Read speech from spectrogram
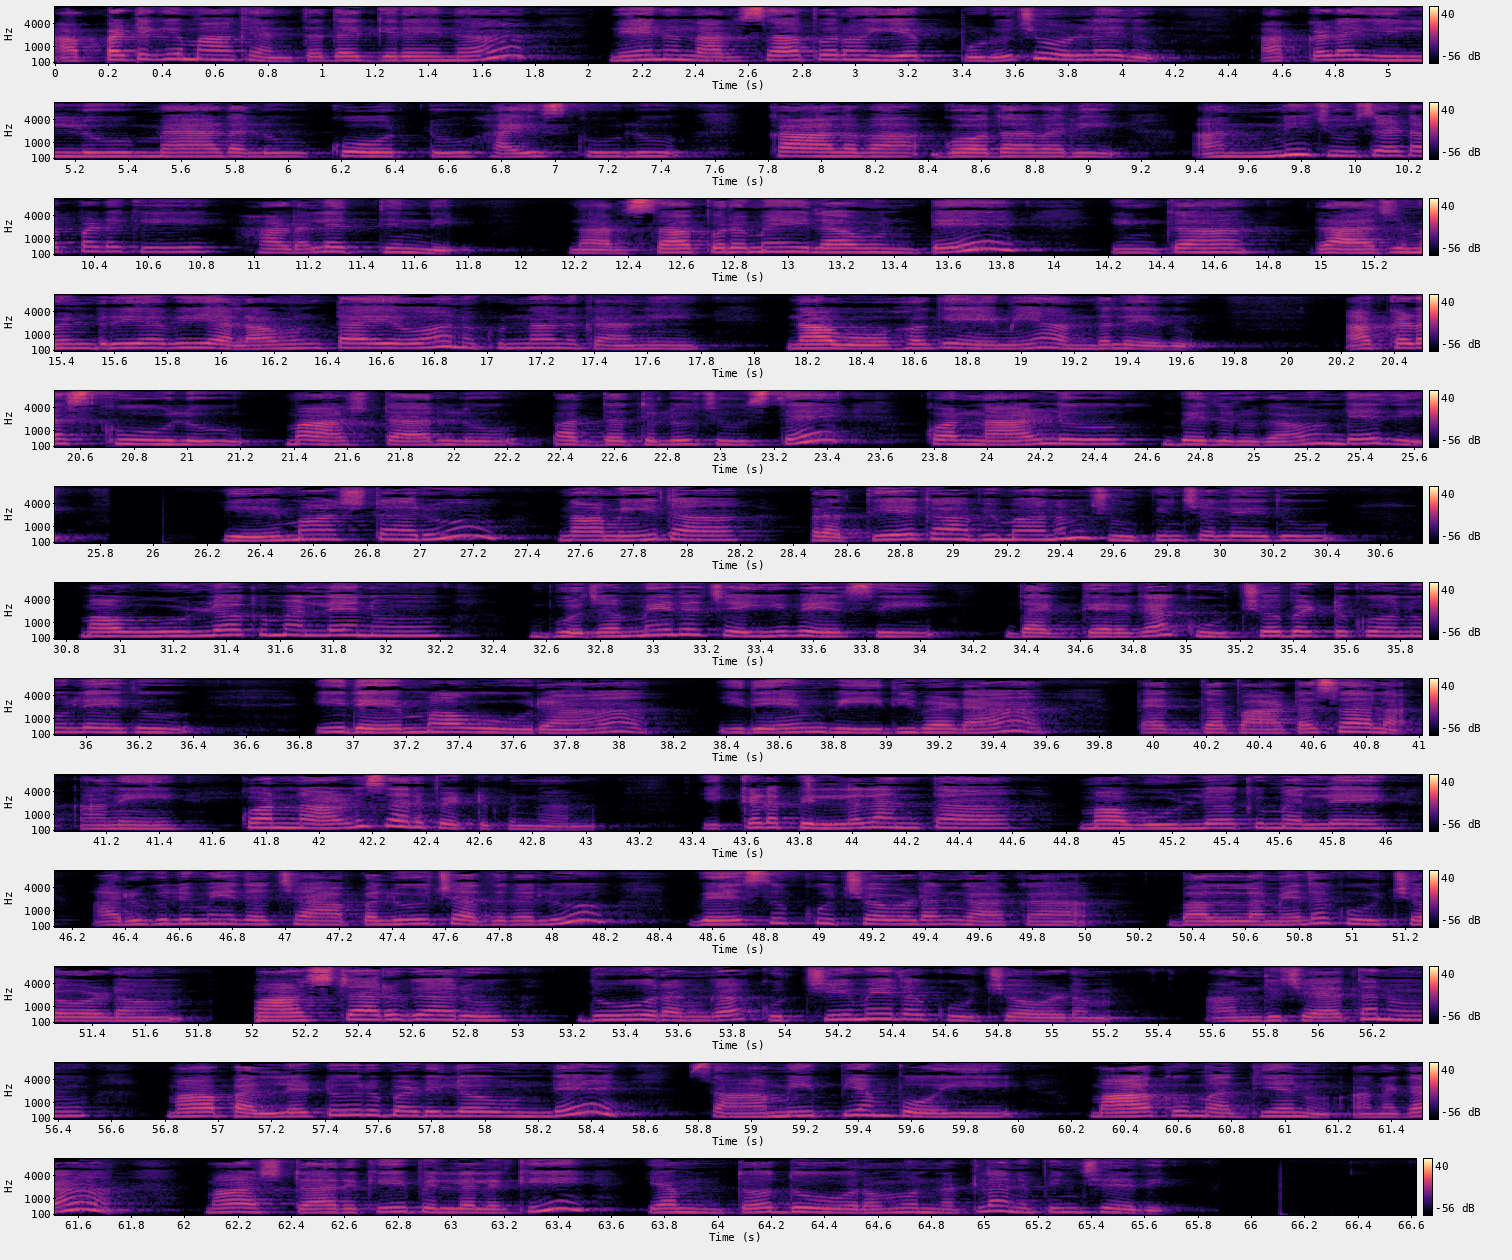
అప్పటికి మాకెంత దగ్గరైనా నేను నరసాపురం ఎప్పుడూ చూడలేదు. అక్కడ ఇల్లు మేడలు కోర్టు హై స్కూలు కాలవ గోదావరి అన్నీ చూసేటప్పటికి హడలెత్తింది. నరసాపురమే ఇలా ఉంటే ఇంకా రాజమండ్రి అవి ఎలా ఉంటాయో అనుకున్నాను కానీ నా ఊహకి ఏమీ అందలేదు. అక్కడ స్కూలు మాస్టర్లు పద్ధతులు చూస్తే కొన్నాళ్ళు బెదురుగా ఉండేది. ఏ మాస్టారు? నా మీద ప్రత్యేక అభిమానం చూపించలేదు. మా ఊళ్ళోకి మళ్ళేను భుజం మీద చెయ్యి వేసి దగ్గరగా కూర్చోబెట్టుకోను లేదు. ఇదేం మా ఊరా? ఇదేం వీధిబడా పెద్ద పాఠశాల అని కొన్నాళ్ళు సరిపెట్టుకున్నాను. ఇక్కడ పిల్లలంతా మా ఊళ్ళోకి మళ్ళీ అరుగుల మీద చేపలు చదరలు వేసు కూర్చోవడం గాక బల్ల మీద కూర్చోవడం మాస్టారు గారు దూరంగా కుర్చీ మీద కూర్చోవడం. అందుచేతను మా పల్లెటూరు బడిలో ఉండే సామీప్యం పోయి మాకు మధ్యను అనగా మాస్టార్కి పిల్లలకి ఎంతో దూరం ఉన్నట్లు అనిపించేది.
